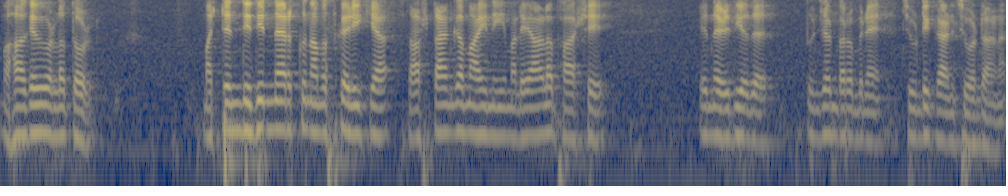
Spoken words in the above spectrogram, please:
മഹാകവി വള്ളത്തോൾ മറ്റെന്തിതിന്നേർക്കു നമസ്കരിക്ക സാഷ്ടാംഗമായി നീ മലയാള ഭാഷ എന്നെഴുതിയത് തുഞ്ചൻ പറമ്പിനെ ചൂണ്ടിക്കാണിച്ചുകൊണ്ടാണ്.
